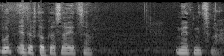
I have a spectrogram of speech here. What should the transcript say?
Вот это что касается Метмицва.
